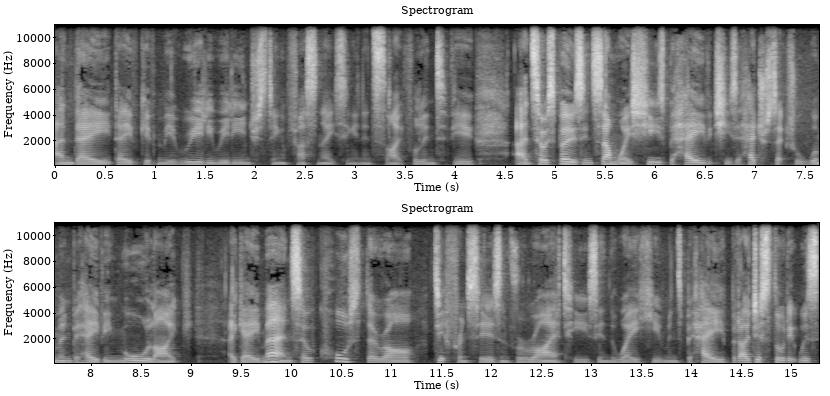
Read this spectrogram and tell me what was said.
And they they've given me a really really interesting and fascinating and insightful interview. And so I suppose in some ways she's behaved she's a heterosexual woman behaving more like a gay man. So of course there are differences and varieties in the way humans behave but I just thought it was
